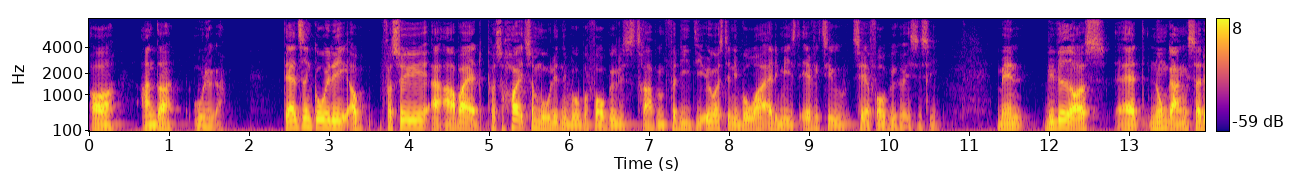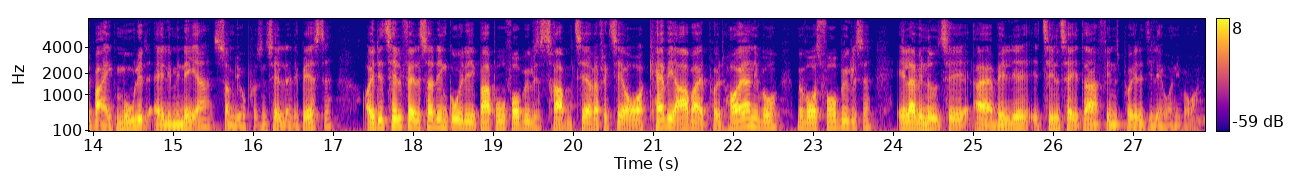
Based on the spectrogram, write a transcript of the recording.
og andre ulykker. Det er altid en god idé at forsøge at arbejde på så højt som muligt niveau på forebyggelsestrappen, fordi de øverste niveauer er de mest effektive til at forebygge risici. Men vi ved også, at nogle gange så er det bare ikke muligt at eliminere, som jo potentielt er det bedste. Og i det tilfælde så er det en god idé bare at bruge forebyggelsestrappen til at reflektere over, kan vi arbejde på et højere niveau med vores forebyggelse, eller er vi nødt til at vælge et tiltag, der findes på et af de lavere niveauer.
